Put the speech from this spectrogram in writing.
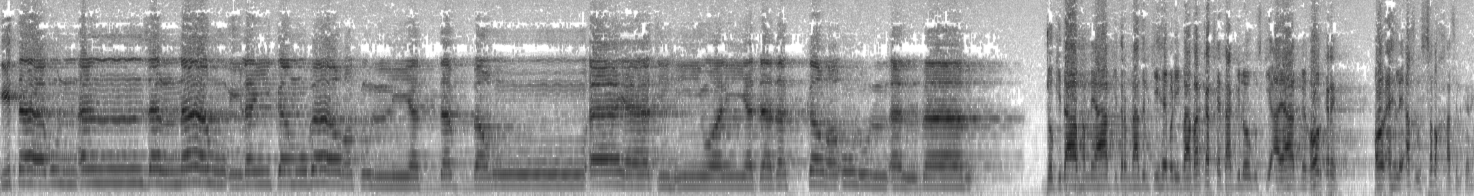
كتاب أنزلناه إليك مبارك ليدبروا آياته وليتذكر أولو الألباب جو کتاب ہم نے آپ کی طرف نازل کی ہے بڑی بابرکت ہے تاکہ لوگ اس کی آیات میں غور کریں۔ اور اہل عقل سبق حاصل کریں۔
